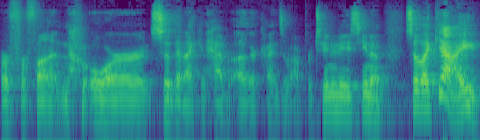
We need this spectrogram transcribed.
or for fun, or so that I can have other kinds of opportunities? You know, so like yeah, I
